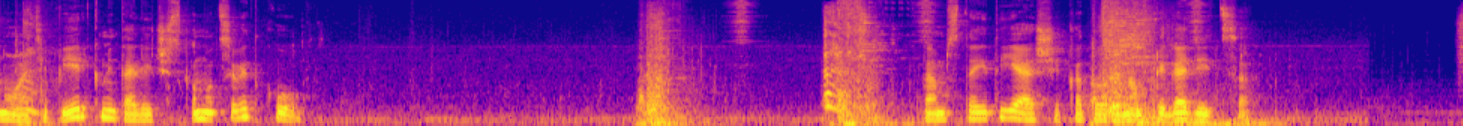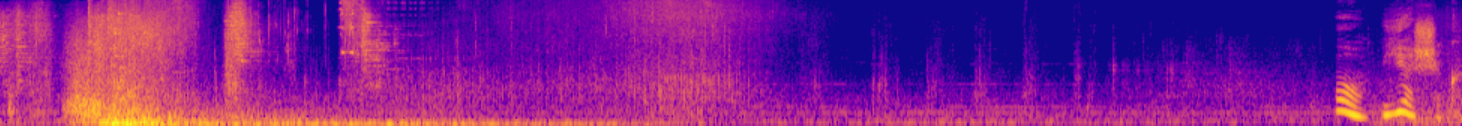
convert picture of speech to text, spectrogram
Ну а теперь к металлическому цветку. Там стоит ящик, который нам пригодится. О, ящик.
